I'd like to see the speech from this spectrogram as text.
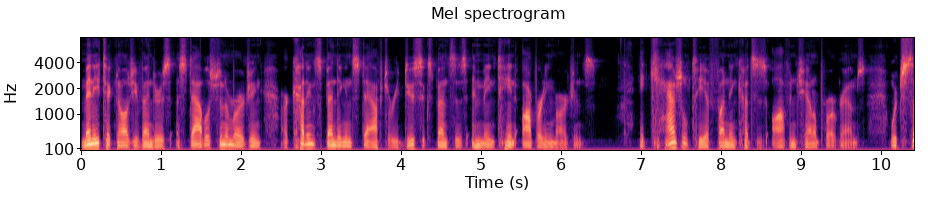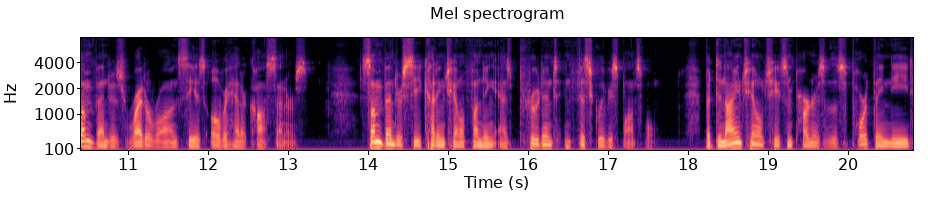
many technology vendors, established and emerging, are cutting spending and staff to reduce expenses and maintain operating margins. A casualty of funding cuts is often channel programs, which some vendors, right or wrong, see as overhead or cost centers. Some vendors see cutting channel funding as prudent and fiscally responsible. But denying channel chiefs and partners of the support they need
